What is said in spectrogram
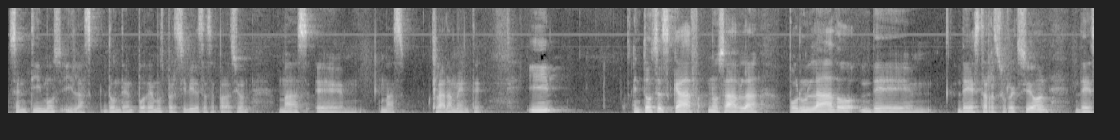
sentimos y las donde podemos percibir esa separación más, eh, más claramente. Y entonces Kaf nos habla, por un lado, de, de esta resurrección, de,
